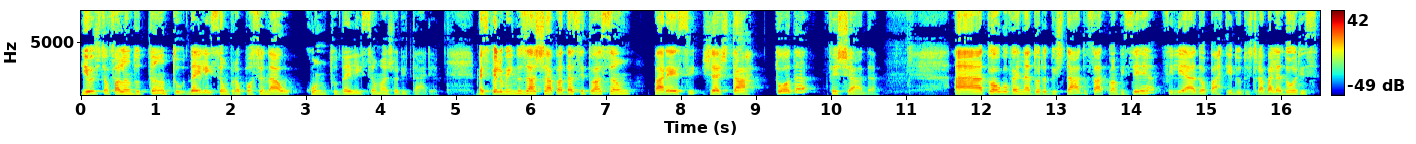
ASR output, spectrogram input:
E eu estou falando tanto da eleição proporcional quanto da eleição majoritária. Mas pelo menos a chapa da situação parece já estar toda fechada. A atual governadora do estado, Fátima Bezerra, filiada ao Partido dos Trabalhadores,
